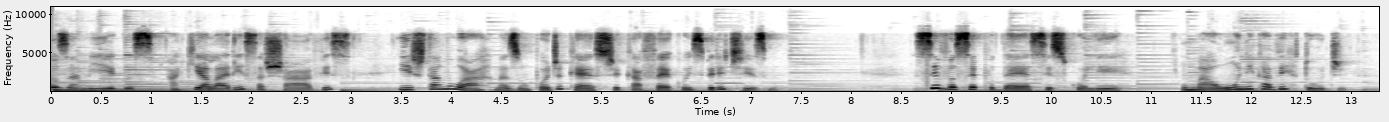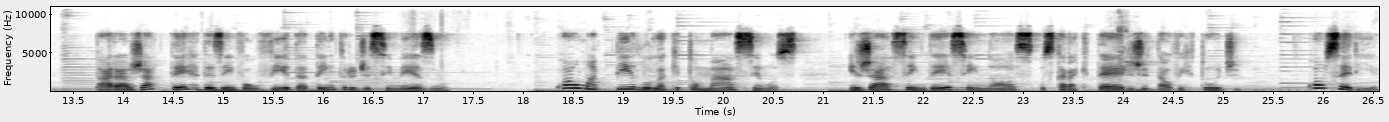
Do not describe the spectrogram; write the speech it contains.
Meus amigos. Aqui é Larissa Chaves e está no ar mais um podcast Café com Espiritismo. Se você pudesse escolher uma única virtude para já ter desenvolvida dentro de si mesmo, qual uma pílula que tomássemos e já acendesse em nós os caracteres de tal virtude? Qual seria?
